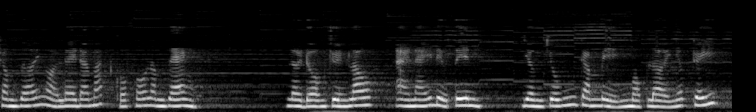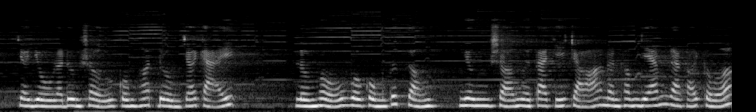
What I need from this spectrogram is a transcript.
trong giới ngồi lê đôi mắt của phố Lâm Giang. Lời đồn truyền lâu, ai nấy đều tin, dân chúng trăm miệng một lời nhất trí, cho dù là đương sự cũng hết đường chối cãi. Lượng hữu vô cùng tức giận, nhưng sợ người ta chỉ trỏ nên không dám ra khỏi cửa,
